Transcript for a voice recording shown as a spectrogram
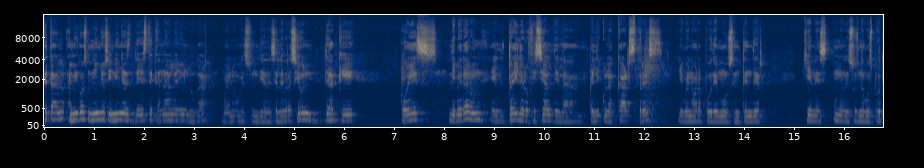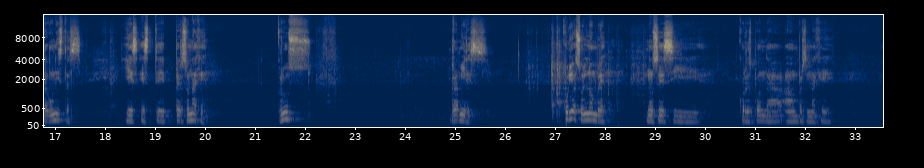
¿Qué tal amigos, niños y niñas de este canal? Hay un lugar, bueno, es un día de celebración ya que pues liberaron el tráiler oficial de la película Cars 3 y bueno, ahora podemos entender quién es uno de sus nuevos protagonistas y es este personaje, Cruz Ramírez. Curioso el nombre, no sé si corresponda a un personaje,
